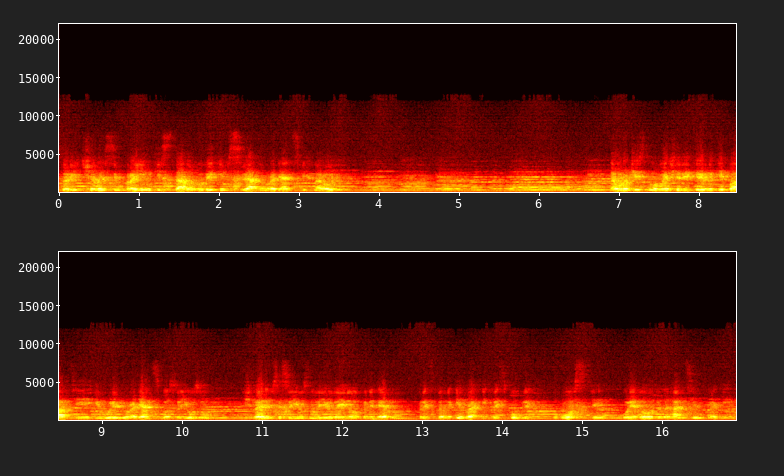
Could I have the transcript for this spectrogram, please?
Сторіччя Лесі Українки стало великим святом радянських народів. На урочистому вечорі керівники партії і уряду Радянського Союзу, члени Всесоюзного ювілейного комітету, представники братніх республік, гості, урядова делегація України.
